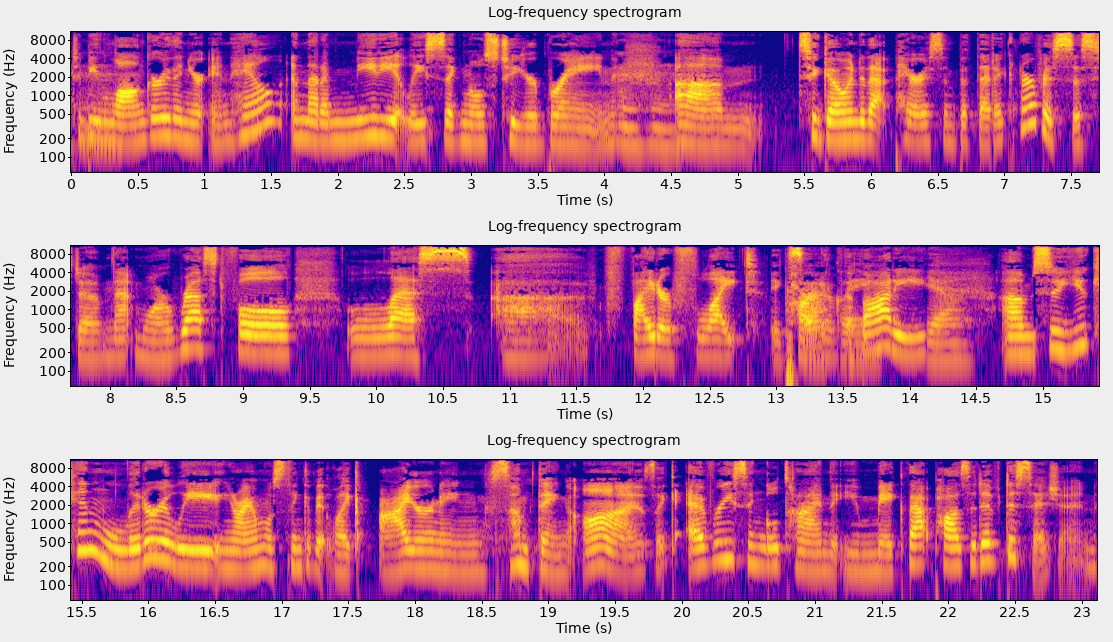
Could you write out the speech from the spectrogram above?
to be longer than your inhale, and that immediately signals to your brain, um, to go into that parasympathetic nervous system, that more restful, less uh, fight or flight part of the body. Yeah. Um, so you can literally, you know, I almost think of it like ironing something on. It's like every single time that you make that positive decision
